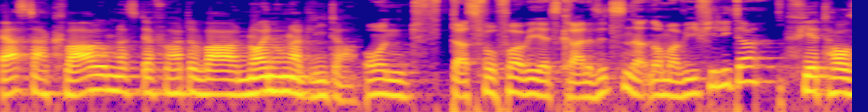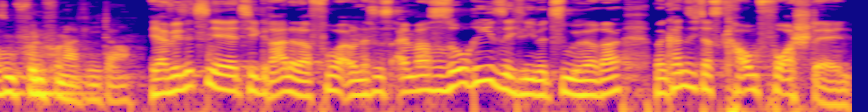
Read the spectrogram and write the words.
erste Aquarium, das ich dafür hatte, war 900 Liter. Und das, wovor wir jetzt gerade sitzen, hat nochmal wie viel Liter? 4500 Liter. Ja, wir sitzen ja jetzt hier gerade davor und es ist einfach so riesig, liebe Zuhörer. Man kann sich das kaum vorstellen.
